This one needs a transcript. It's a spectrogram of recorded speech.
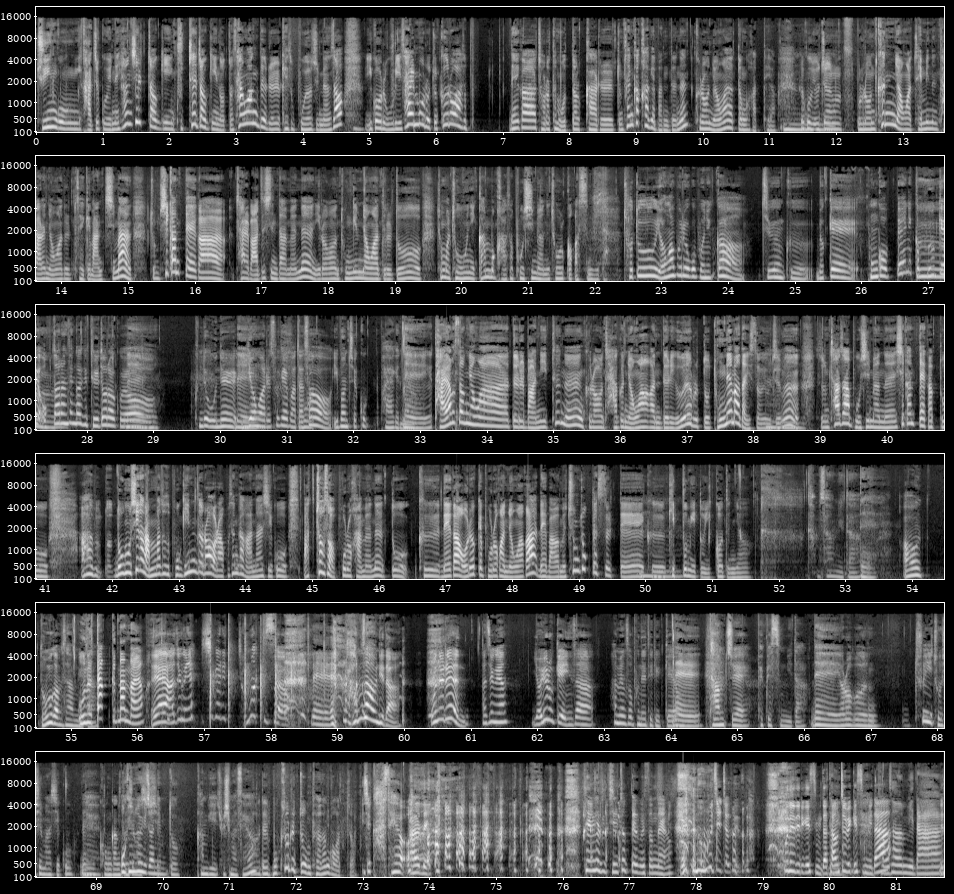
주인공이 가지고 있는 현실적인 구체적인 어떤 상황들을 계속 보여주면서 이거를 우리 삶으로 좀 끌어와서 내가 저렇다면 어떨까를 좀 생각하게 만드는 그런 영화였던 것 같아요. 그리고 요즘 물론 큰 영화, 재밌는 다른 영화들도 되게 많지만 좀 시간대가 잘 맞으신다면은 이런 독립 영화들도 정말 좋으니까 한번 가서 보시면 좋을 것 같습니다. 저도 영화 보려고 보니까 지금 그 몇 개 본 거 빼니까 볼게 음. 없다라는 생각이 들더라고요. 네. 근데 오늘 네. 이 영화를 소개받아서 이번 주에 꼭 봐야겠네요. 네, 다양성 영화들을 많이 트는 그런 작은 영화관들이 의외로 또 동네마다 있어요, 요즘은. 음. 좀 찾아보시면은 시간대가 또, 아, 너무 시간 안 맞아서 보기 힘들어 라고 생각 안 하시고 맞춰서 보러 가면은 또 그 내가 어렵게 보러 간 영화가 내 마음에 충족됐을 때그 음. 기쁨이 또 있거든요. 감사합니다. 네. 아우 너무 감사합니다. 오늘 딱 끝났나요? 네, 아주 그냥 시간이 정확했어요. 네. 감사합니다. 오늘은 아주 그냥 여유롭게 인사하면서 보내드릴게요. 네. 다음 주에 뵙겠습니다. 네, 여러분 추위 조심하시고 네, 건강 어, 김성 조심하시고. 기자님도 감기 조심하세요. 아, 네, 목소리 좀 변한 것 같죠? 이제 가세요. 아, 네. 제가 계속 질척대고 있었네요. 너무 질척됐어요. 보내드리겠습니다. 다음 주에 뵙겠습니다. 감사합니다. 네,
